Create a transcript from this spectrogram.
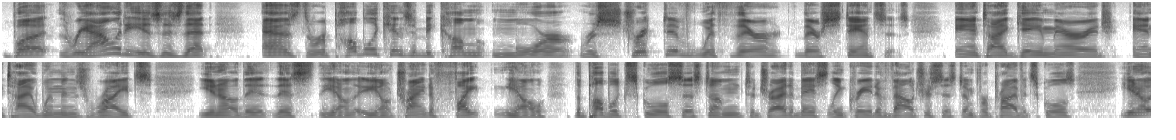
But the reality is is that as the Republicans have become more restrictive with their their stances, anti-gay marriage, anti-women's rights, you know, the, this, you know, you know, trying to fight, you know, the public school system to try to basically create a voucher system for private schools. You know,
